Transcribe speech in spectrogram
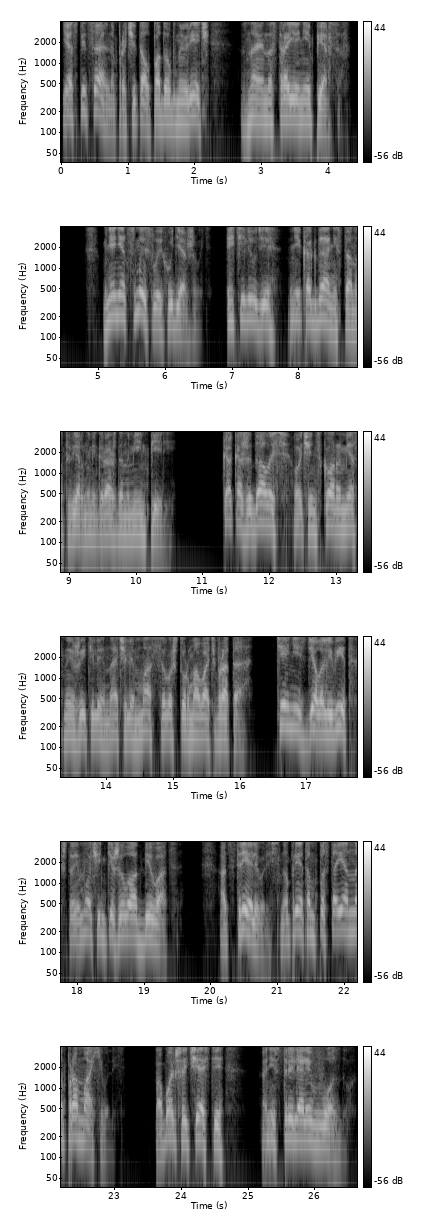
Я специально прочитал подобную речь, зная настроение персов. Мне нет смысла их удерживать. Эти люди никогда не станут верными гражданами империи. Как ожидалось, очень скоро местные жители начали массово штурмовать врата. Тени сделали вид, что им очень тяжело отбиваться. Отстреливались, но при этом постоянно промахивались. По большей части они стреляли в воздух.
